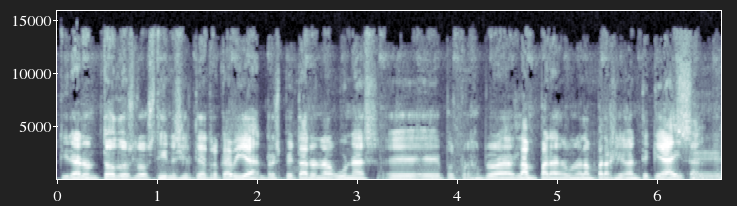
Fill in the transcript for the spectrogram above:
Tiraron todos los cines y el teatro que había, respetaron algunas, eh, eh, pues por ejemplo las lámparas, una lámpara gigante que hay, tal.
